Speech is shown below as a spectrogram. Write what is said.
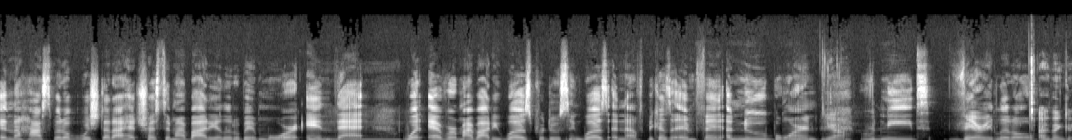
in the hospital, wish that I had trusted my body a little bit more and that Mm. whatever my body was producing was enough because an infant, a newborn, Yeah. needs very little. I think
